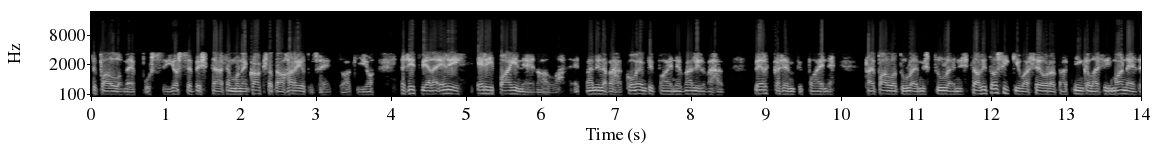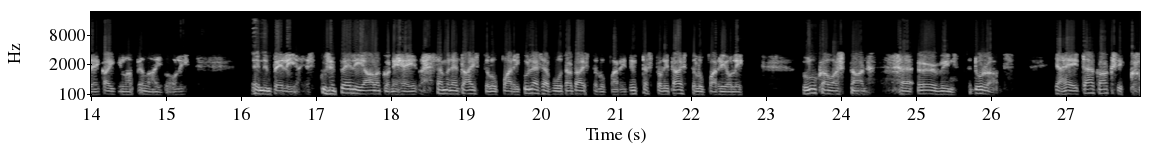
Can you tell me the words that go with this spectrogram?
se pallo mene pussiin, jos se pistää semmoinen 200 harjoitusheittoakin jo. Ja sitten vielä eri, eri paineen alla. Et välillä vähän kovempi paine, välillä vähän verkkaisempi paine tai pallo tulee, mistä tulee, niin sitä oli tosi kiva seurata, että minkälaisia maneereja kaikilla pelaajilla oli ennen peliä. Ja kun se peli alkoi, niin hei, tämmöinen taistelupari, kun yleensä puhutaan taistelupari, nyt tästä oli taistelupari, oli Luka vastaan äh, Irvin Durant. Ja hei, tämä kaksikko,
